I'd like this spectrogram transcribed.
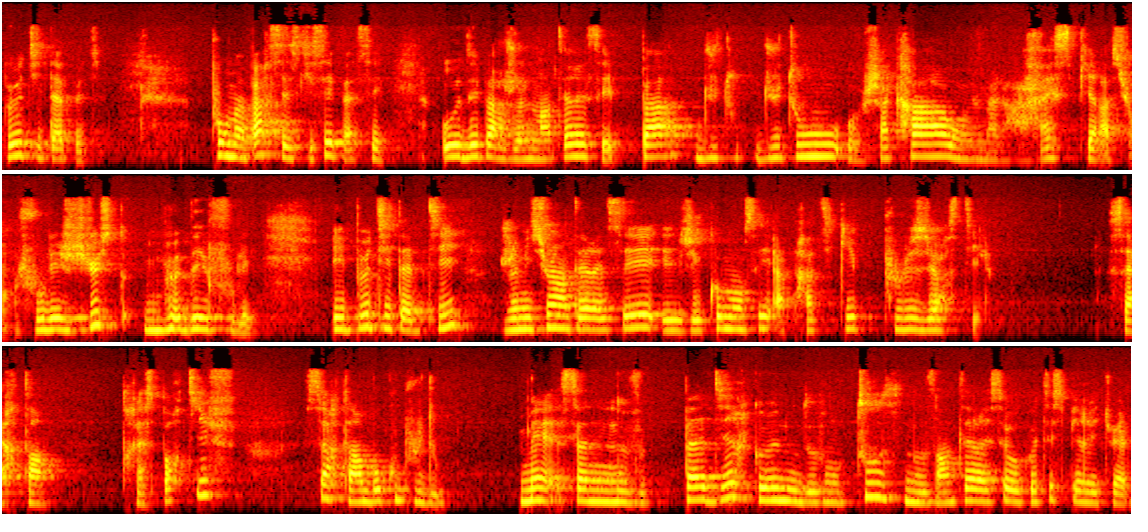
petit à petit. Pour ma part, c'est ce qui s'est passé. Au départ, je ne m'intéressais pas du tout, du tout au chakra ou même à la respiration. Je voulais juste me défouler. Et petit à petit, je m'y suis intéressée et j'ai commencé à pratiquer plusieurs styles. Certains très sportifs, certains beaucoup plus doux. Mais ça ne veut pas dire que nous devons tous nous intéresser au côté spirituel.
